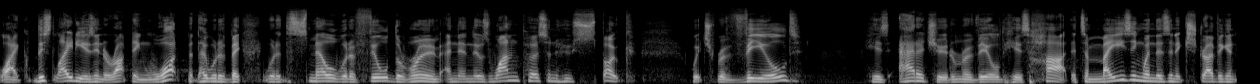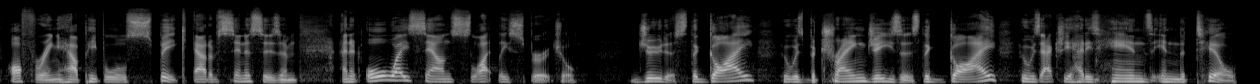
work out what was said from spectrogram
Like this lady is interrupting what? But they would have been would have, the smell would have filled the room. And then there was one person who spoke, which revealed his attitude and revealed his heart. It's amazing when there's an extravagant offering how people will speak out of cynicism, and it always sounds slightly spiritual. Judas, the guy who was betraying Jesus, the guy who was actually had his hands in the till,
